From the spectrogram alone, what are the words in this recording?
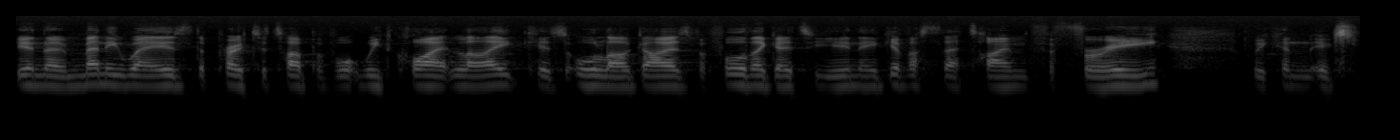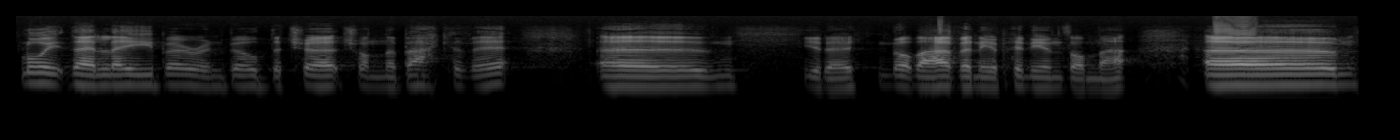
you know, many ways, the prototype of what we'd quite like is all our guys, before they go to uni, give us their time for free. We can exploit their labor and build the church on the back of it. Um, you know, not that I have any opinions on that. Um,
